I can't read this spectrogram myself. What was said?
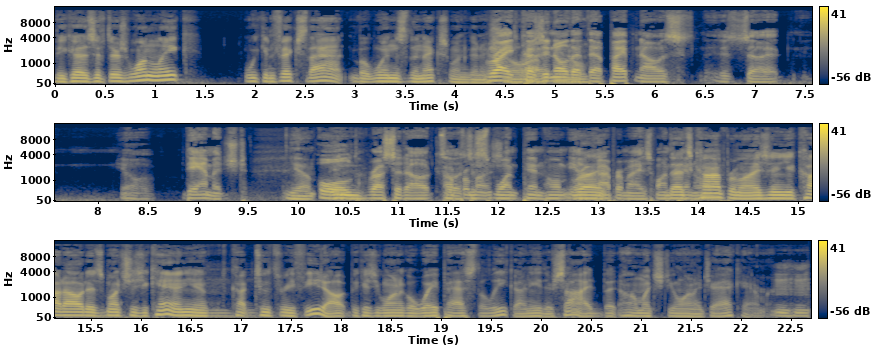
Because if there's one leak, we can fix that. But when's the next one going to Right, show because up, you know that that pipe now is is uh, you know damaged, yeah old, And rusted out. So it's just one pinhole. Yeah, Right. compromised. One that's pinhole. compromised, and you cut out as much as you can. You know, Mm-hmm. cut two, three feet out because you want to go way past the leak on either side. But how much do you want a jackhammer? hmm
